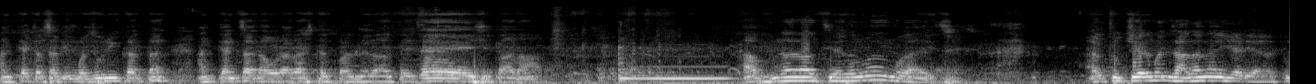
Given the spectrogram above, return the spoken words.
आणि त्याच्यासाठी मजुरी करतात आणि त्यांचा नवरा रस्त्यात पडलेला असते. जय सीताराम. आपल्याला चेअरमन व्हायचं अरे तू चेअरमन झाला नाही येड्या. तू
